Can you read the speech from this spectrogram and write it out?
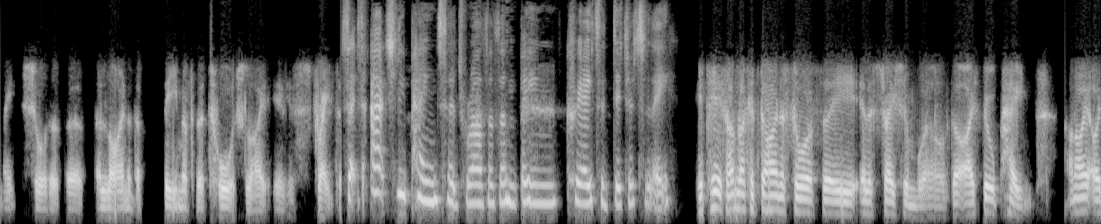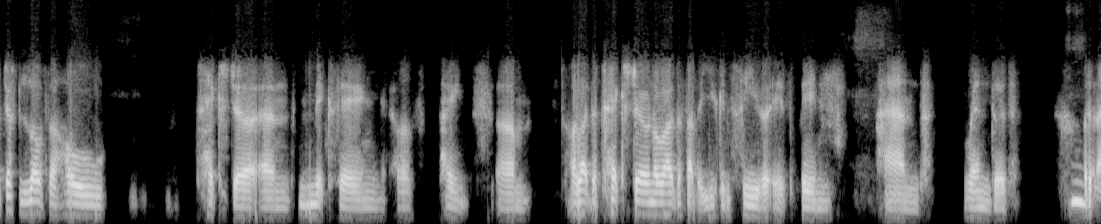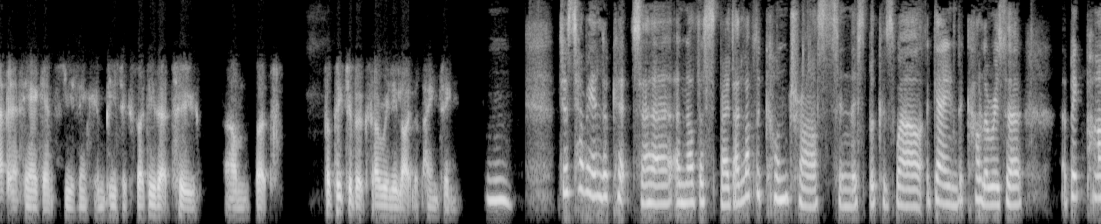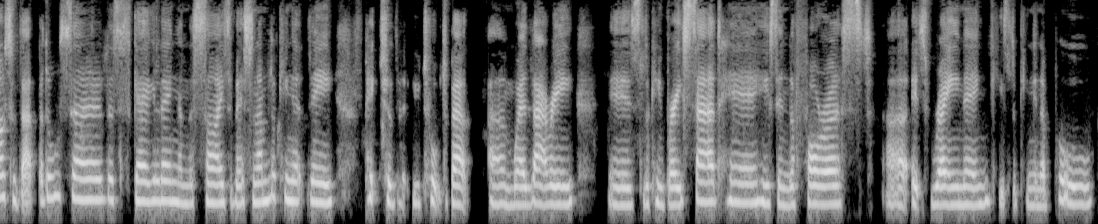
make sure that the, the line of the beam of the torchlight is straight. So it's actually painted rather than being created digitally. It is. I'm like a dinosaur of the illustration world that I still paint. And I, I just love the whole texture and mixing of paints. Um, I like the texture and I like the fact that you can see that it's been hand rendered. Mm. I don't have anything against using a computer because I do that too. Um, but for picture books, I really like the painting. Mm. Just having a look at uh, another spread. I love the contrasts in this book as well. Again, the colour is a, a big part of that, but also the scaling and the size of it. And I'm looking at the picture that you talked about um, where Larry is looking very sad here. He's in the forest. Uh, it's raining. He's looking in a pool.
